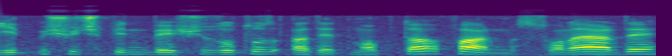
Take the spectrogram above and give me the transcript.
73.530 adet mobda farmımız sona erdi.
